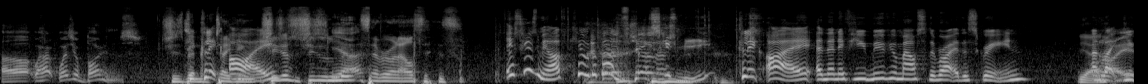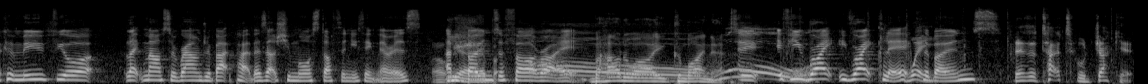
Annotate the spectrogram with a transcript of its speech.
Uh, where, where's your bones? She's to been click taking. I- She just she just Yeah. loots everyone else's. Excuse me, I've killed a bunch. Excuse me. click I, and then if you move your mouse to the right of the screen, Yeah. and like Right. you can move your like mouse around your backpack, there's actually more stuff than you think there is. Oh. and Yeah, bones are far right. But how do I combine it? So if you right you right click the bones, There's a tactical jacket.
